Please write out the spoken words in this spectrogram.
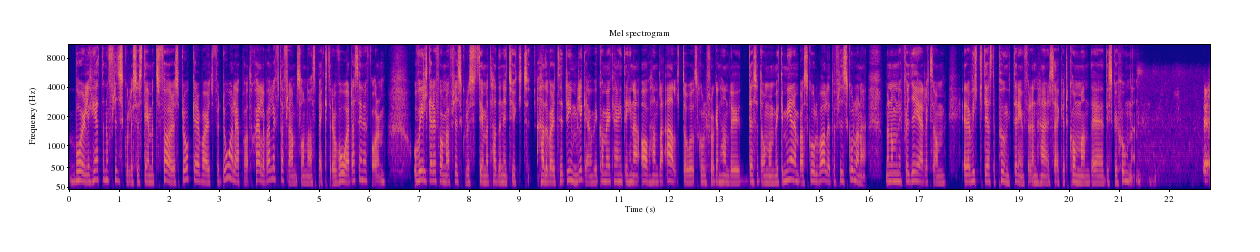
borgerligheten och friskolesystemets förespråkare varit för dåliga på att själva lyfta fram sådana aspekter och vårda sin reform? Och vilka reformer av friskolesystemet hade ni tyckt hade varit rimliga? Vi kommer ju kanske inte hinna avhandla allt och skolfrågan handlar ju dessutom om mycket mer än bara skolvalet och friskolorna. Men om ni får ge liksom era viktigaste punkter inför den här säkert kommande diskussionen? Eh,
